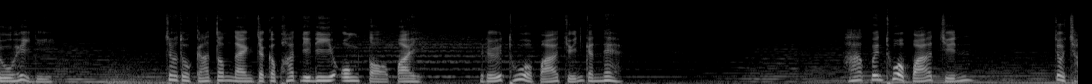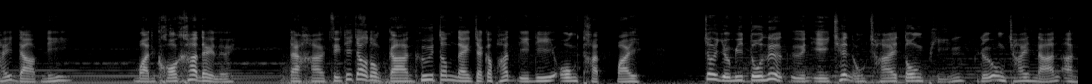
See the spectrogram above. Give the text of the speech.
ดูให้ดี เจ้าต้องการตำแหน่งจักรพรรดิดีๆองค์ต่อไป หรือทั่วป๋าจินกันแน่ หากเป็นทั่วป๋าจิน เจ้าใช้ดาบนี้บั่นขอข้าได้เลย แต่หากสิ่งที่เจ้าต้องการคือตำแหน่งจักรพรรดิดีๆองค์ถัดไป เจ้ายังมีตัวเลือกอื่นอีกเช่นองค์ชายตงผิง หรือองค์ชายหนานอัน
